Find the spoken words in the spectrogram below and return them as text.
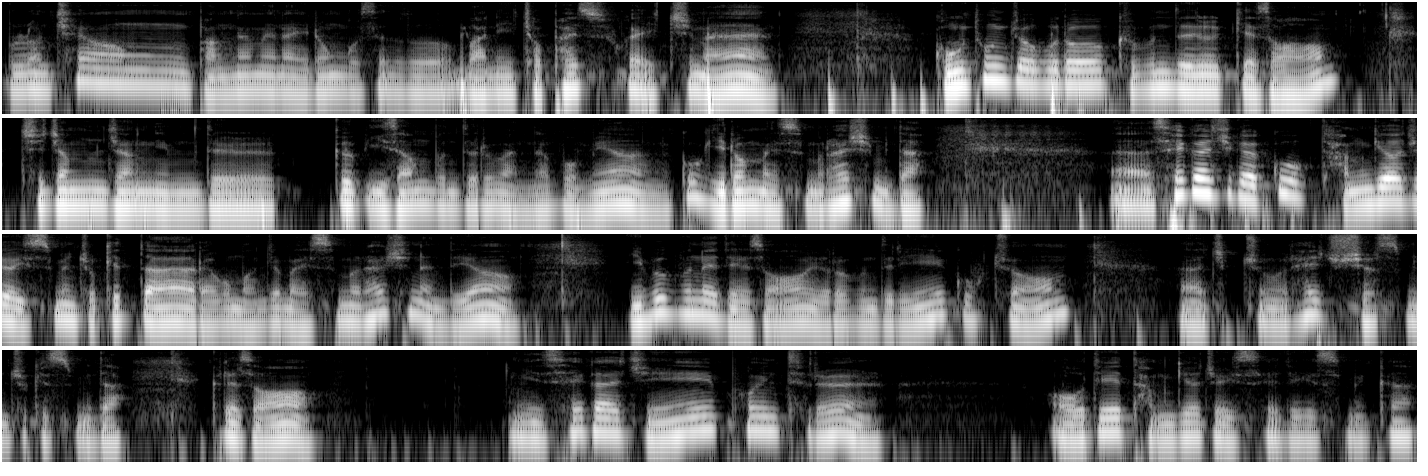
물론 채용 박람회나 이런 곳에도 많이 접할 수가 있지만 공통적으로 그분들께서 지점장님들급 이상 분들을 만나보면 꼭 이런 말씀을 하십니다. 아, 세 가지가 꼭 담겨져 있으면 좋겠다라고 먼저 말씀을 하시는데요. 이 부분에 대해서 여러분들이 꼭좀 아, 집중을 해 주셨으면 좋겠습니다. 그래서 이 세 가지 포인트를 어디에 담겨져 있어야 되겠습니까?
